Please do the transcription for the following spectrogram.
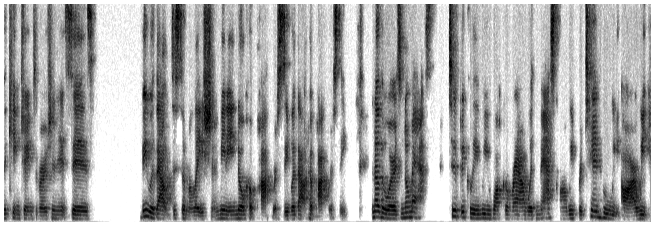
the King James Version, it says, be without dissimulation, meaning no hypocrisy, without hypocrisy. In other words, no mask typically we walk around with masks on. We pretend who we are. We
